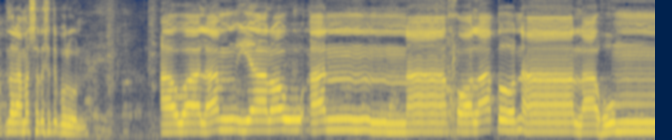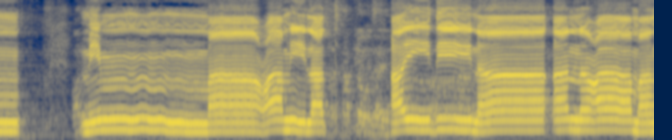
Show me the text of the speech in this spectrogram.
আপনারা আমার সাথে সাথে পড়ুন। আওয়ালাম ইয়ারাউ আন্না খলাকনা লাহুম মিম্মা আমিলাত আইদিনা আনআমাং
